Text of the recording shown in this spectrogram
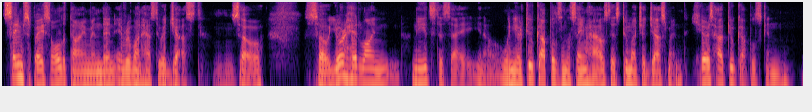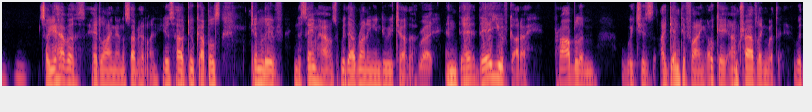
same space all the time, and then everyone has to adjust. Mm-hmm. So, so your headline needs to say, you know, when you're two couples in the same house, there's too much adjustment. Here's how two couples can. So you have a headline and a subheadline. Here's how two couples can live in the same house without running into each other. Right. And there, there you've got a problem, which is identifying. Okay, I'm traveling with with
